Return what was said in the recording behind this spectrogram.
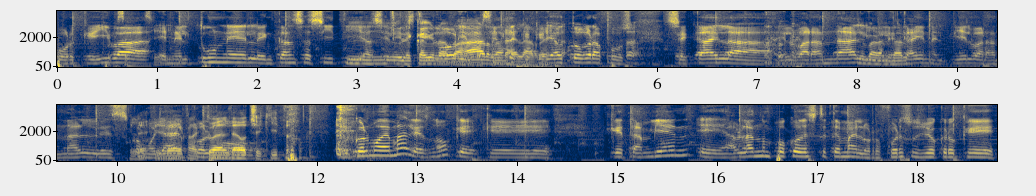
porque iba Sí. en el túnel en Kansas City Mm, hacia el y le cayó la y barda. la que quería autógrafos se cae la, el barandal El y le cae en el pie el barandal es Y como le, y ya le el fractura el colmo- dedo chiquito. el colmo de males, ¿no? Que, que que también, eh, hablando un poco de este tema de los refuerzos, yo creo que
